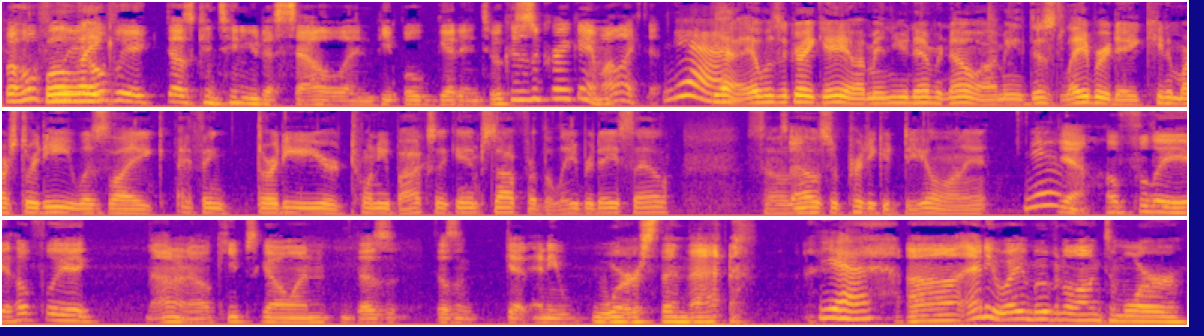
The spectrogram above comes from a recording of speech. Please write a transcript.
But hopefully, Well, like- hopefully it does continue to sell and people get into it because it's a great game. I liked it. yeah. Yeah, it was a great game. I mean, you never know. I mean, this Labor Day, Kingdom Hearts 3D was like I think thirty or twenty bucks at GameStop for the Labor Day sale. So, So- that was a pretty good deal on it. yeah. Yeah, hopefully, hopefully it, I don't know keeps going. Doesn't doesn't get any worse than that. Yeah. Uh, anyway, moving along to more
